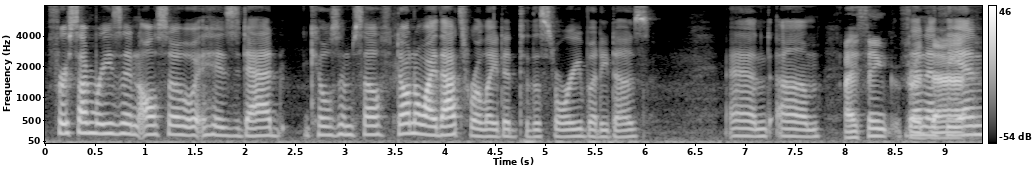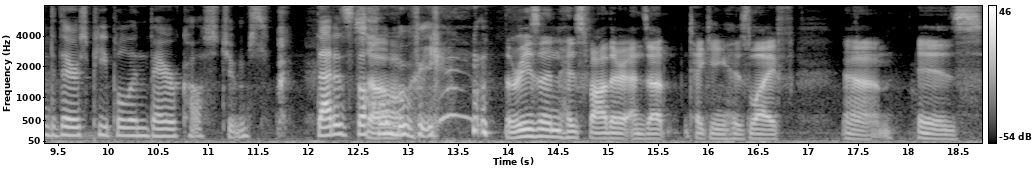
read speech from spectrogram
for some reason also his dad kills himself. Don't know why that's related to the story but he does. And um I think for then that, at the end there's people in bear costumes. That is the whole movie. the reason his father ends up taking his life um, is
